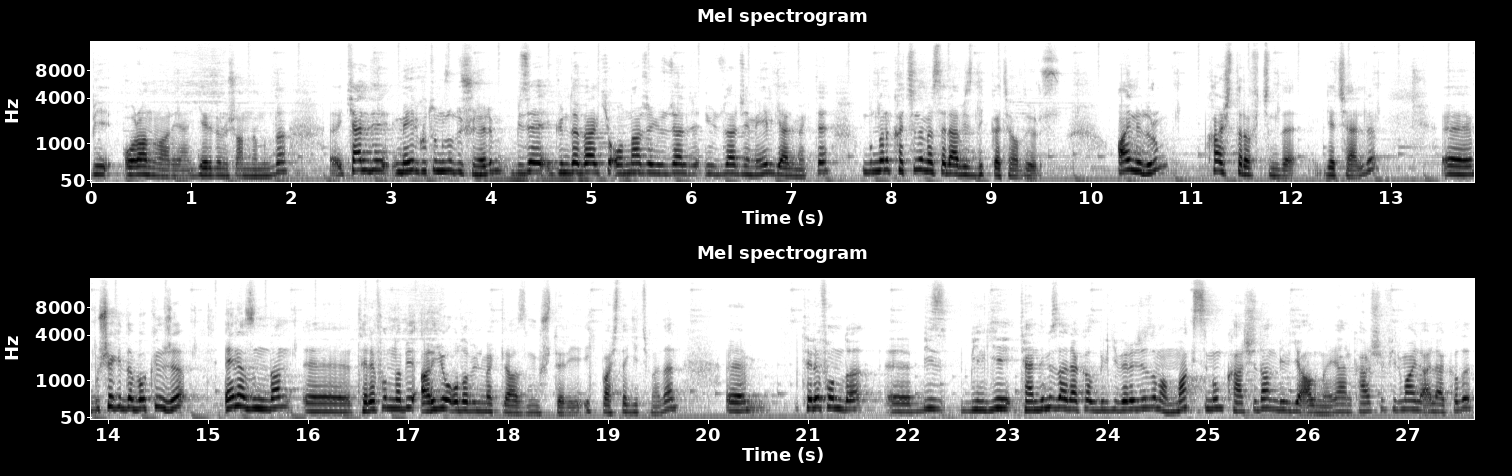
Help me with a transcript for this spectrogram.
bir oran var yani geri dönüş anlamında. E, kendi mail kutumuzu düşünelim. Bize günde belki onlarca yüzlerce, yüzlerce mail gelmekte. Bunların kaçını mesela biz dikkate alıyoruz. Aynı durum karşı taraf için de geçerli. E, bu şekilde bakınca en azından e, telefonla bir arıyor olabilmek lazım müşteriyi ilk başta gitmeden. E, telefonda e, biz bilgi kendimizle alakalı bilgi vereceğiz ama maksimum karşıdan bilgi almaya yani karşı firma ile alakalı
